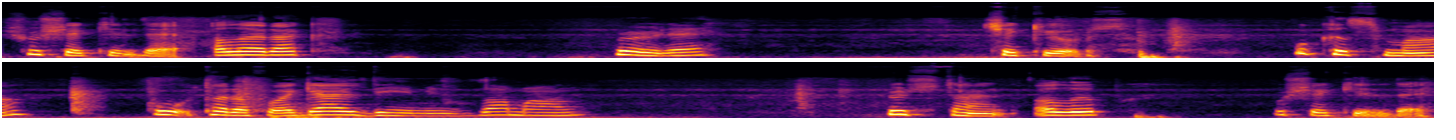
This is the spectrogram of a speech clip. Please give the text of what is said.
şu şekilde alarak böyle çekiyoruz. Bu kısma bu tarafa geldiğimiz zaman üstten alıp bu şekilde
